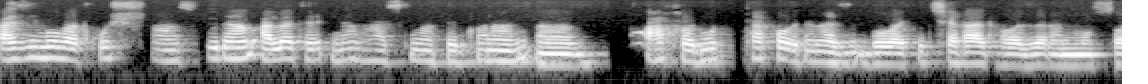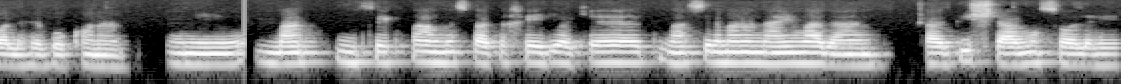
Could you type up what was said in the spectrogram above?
از این بابت خوش شانس بودم. البته اینم هست که من فکر کنم افراد متفاوتن از این بابت چقدر حاضرن مصالحه بکنن. یعنی من این فکر کنم نسبت خیلی ها که مسیر منو نیومدن شاید بیشتر مصالحه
